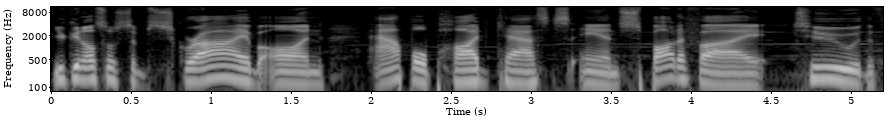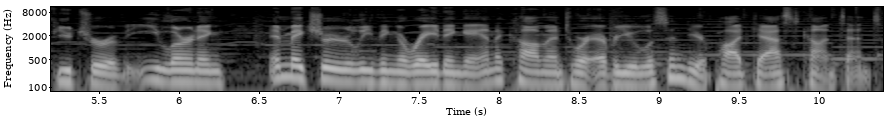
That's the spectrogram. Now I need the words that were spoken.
You can also subscribe on Apple Podcasts and Spotify to the future of e-learning and make sure you're leaving a rating and a comment wherever you listen to your podcast content.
